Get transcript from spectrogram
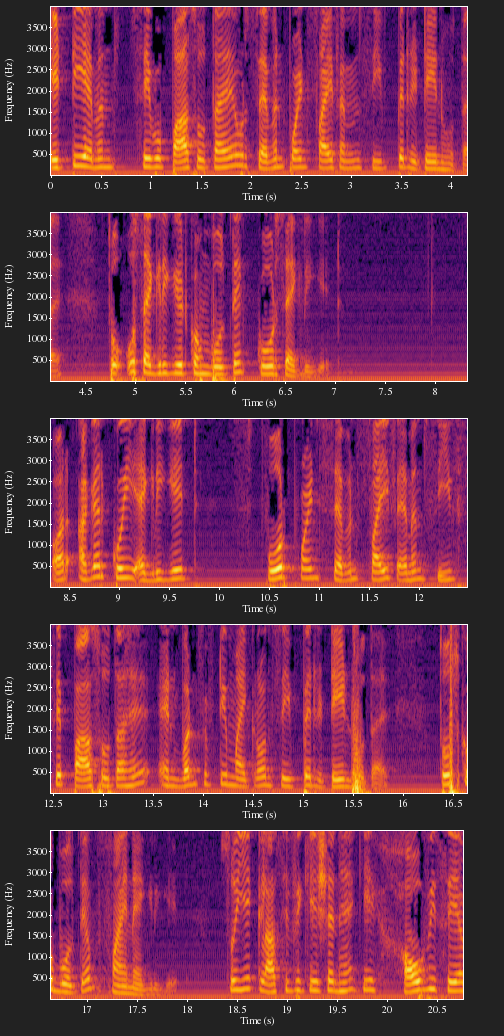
80 एम mm से वो पास होता है और 7.5 mm सीव पे रिटेन होता है तो उस एग्रीगेट को हम बोलते हैं कोर्स एग्रीगेट। और अगर कोई एग्रीगेट 4.75 mm सीव से पास होता है एंड 150 माइक्रोन सीव पे रिटेन्ड होता है। तो उसको बोलते हैं फाइन एग्रीगेट सो ये क्लासिफिकेशन है कि हाउ वी से अ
